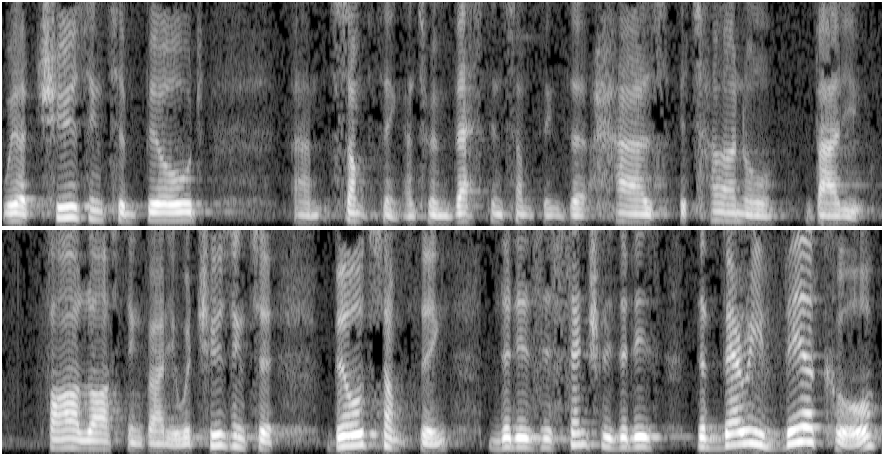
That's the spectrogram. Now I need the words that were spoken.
We are choosing to build um, something and to invest in something that has eternal value, far lasting value. We're choosing to build something that is essentially that is the very vehicle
